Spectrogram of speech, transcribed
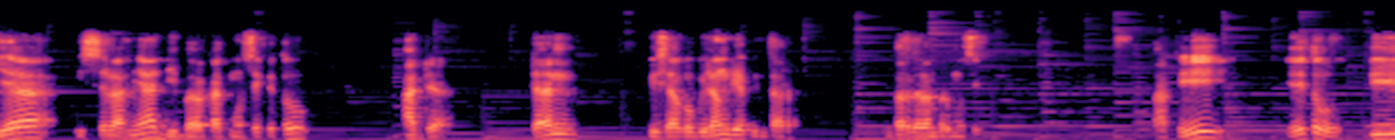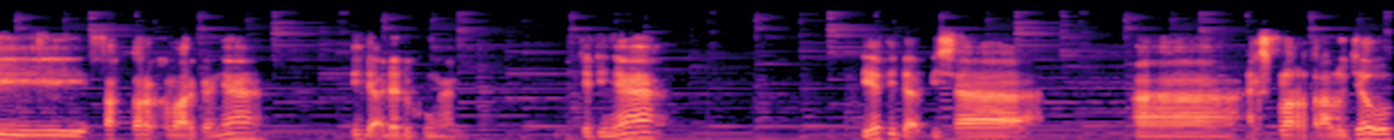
Dia istilahnya di bakat musik itu ada dan bisa aku bilang dia pintar pintar dalam bermusik. Tapi yaitu di faktor keluarganya tidak ada dukungan. Jadinya dia tidak bisa uh, explore terlalu jauh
